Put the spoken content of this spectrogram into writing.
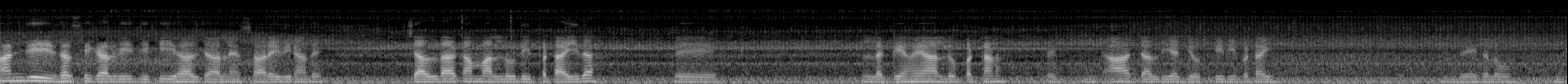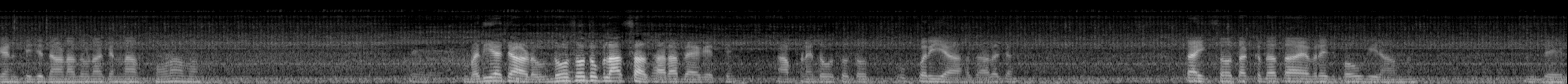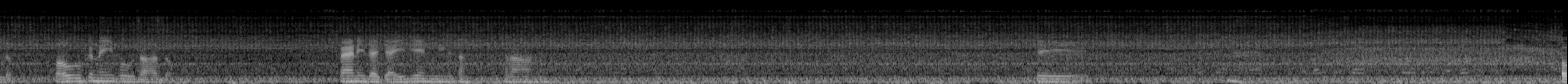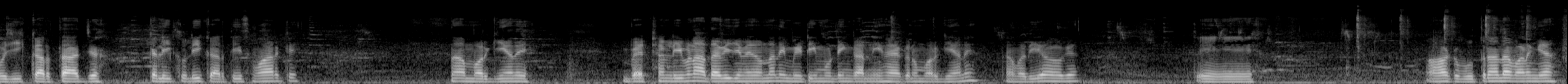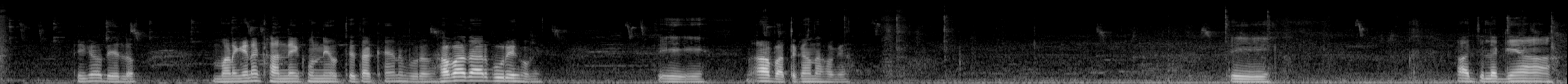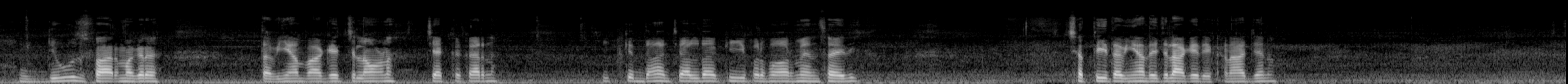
ਹਾਂਜੀ, ਸਤਿ ਸ੍ਰੀ ਅਕਾਲ ਵੀਰ ਜੀ, ਕੀ ਹਾਲ ਚਾਲ ਨੇ ਸਾਰੇ ਵੀਰਾਂ ਦੇ? ਚੱਲਦਾ ਕੰਮ ਆਲੂ ਦੀ ਪਟਾਈ ਦਾ ਤੇ ਲੱਗੇ ਹੋਏ ਆ ਆਲੂ ਪੱਟਣ ਤੇ ਆਹ ਚੱਲਦੀ ਆ ਜੋਤੀ ਦੀ ਪਟਾਈ। ਦੇਖ ਲਓ, ਗਿਣਤੀ 'ਚ ਦਾਣਾ ਦੂਣਾ ਕਿੰਨਾ ਸੋਹਣਾ ਵਾ। ਤੇ ਵਧੀਆ ਝਾੜ ਹੋਊ। 200 ਤੋਂ ਪਲੱਸ ਆ ਸਾਰਾ ਬੈਗ ਇੱਥੇ। ਆਪਣੇ 200 ਤੋਂ ਉੱਪਰ ਹੀ ਆ ਸਾਰਾ ਝਾੜ 250 ਤੱਕ ਦਾ ਤਾਂ ਐਵਰੇਜ ਪਊਗੀ ਆਰਾਮ ਨਾਲ। ਦੇਖ ਲਓ, ਪਊ ਕਿ ਨਹੀਂ ਪਊ ਦੱਸ ਦਿਓ। ਪੈਣੀ ਤਾਂ ਚਾਹੀਦੀ ਐ ਇੰਨੀ ਕੁ ਤਾਂ, ਆਰਾਮ ਨਾਲ। ਤੇ ਉਹ ਜੀ, ਕਰਤਾ ਅੱਜ ਕਲੀ ਕੁਲੀ ਕਰਤੀ ਸਮਾਰ ਕੇ। ਨਾ ਮੁਰਗੀਆਂ ਦੇ ਬੈਠਣ ਲਈ ਬਣਾਤਾ ਵੀ, ਜਿਵੇਂ ਉਹਨਾਂ ਨੇ ਮੀਟਿੰਗ ਮੂਟਿੰਗ ਕਰਨੀ ਹੋਇਆ ਕਰੋ ਮੁਰਗੀਆਂ ਨੇ, ਤਾਂ ਵਧੀਆ ਹੋ ਗਿਆ। ਤੇ ਆਹ ਕਬੂਤਰਾਂ ਦਾ ਬਣ ਗਿਆ। ਠੀਕ ਆ, ਉਹ ਦੇਖ ਲਓ। ਬਣ ਗਏ ਨਾ ਖਾਨੇ ਖੁੰਨੇ ਉੱਤੇ ਤੱਕ ਹੈ ਨਾ ਪੂਰਾ। ਹਵਾਦਾਰ ਪੂਰੇ ਹੋ ਗਏ। ਤੇ ਆਹ ਬੱਤਕਾਂ ਦਾ ਹੋ ਗਿਆ। ਤੇ ਅੱਜ ਲੱਗਿਆ ਡਿਊਜ਼ ਫਾਰਮ ਅਗਰ ਤਵੀਆਂ ਪਾ ਕੇ ਚਲਾਉਣ। ਚੈੱਕ ਕਰਨ ਕਿ ਕਿੱਦਾਂ ਚੱਲਦਾ, ਕੀ ਪਰਫਾਰਮੈਂਸ ਹੈ ਇਹਦੀ। 36 ਤਵੀਆਂ ਤੇ ਚਲਾ ਕੇ ਦੇਖਣਾ ਅੱਜ ਇਹਨੂੰ।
